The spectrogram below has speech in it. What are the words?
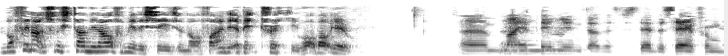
Nothing actually standing out for me this season though. I find it a bit tricky. What about you? Um, my um, opinions have stayed the same from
